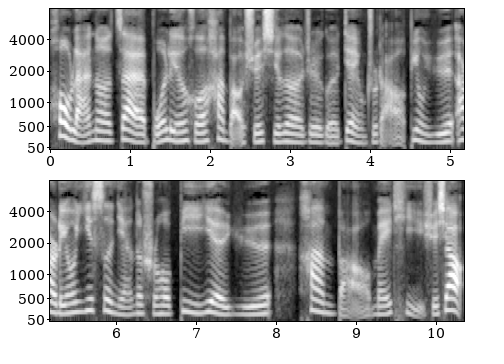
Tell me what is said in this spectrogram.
后来呢，在柏林和汉堡学习了这个电影指导，并于二零一四年的时候毕业于汉堡媒体学校。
